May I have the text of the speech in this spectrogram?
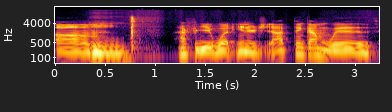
Um, Mm. I forget what energy. I think I'm with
